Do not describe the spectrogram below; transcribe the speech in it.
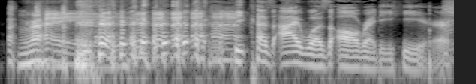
Right. because I was already here.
